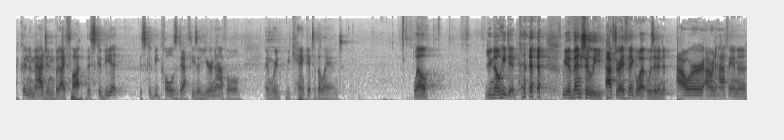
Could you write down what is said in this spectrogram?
I couldn't imagine, but I thought this could be it. This could be Cole's death. He's a year and a half old, and we're, we can't get to the land. Well, you know he did. we eventually, after I think, what was it, an hour, hour and a half, Anna,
